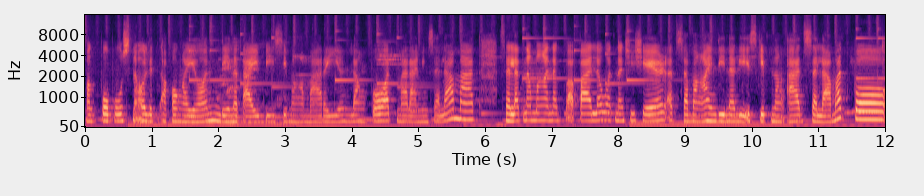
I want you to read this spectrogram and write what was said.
Magpo-post na ulit ako ngayon. Hindi na tayo busy mga mare. Yun lang po at maraming salamat sa lahat ng mga nagpapalaw at nagsishare at sa mga hindi nag skip ng ads. Salamat po!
